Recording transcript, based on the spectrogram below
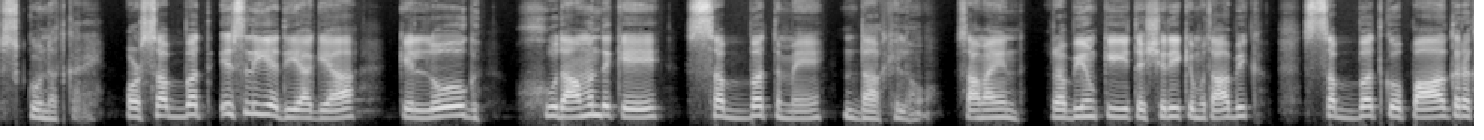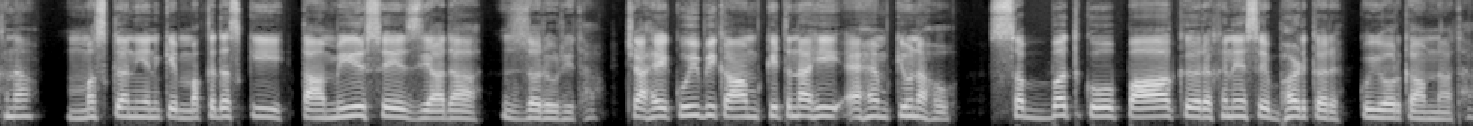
سکونت کرے۔ اور سبت اس لیے دیا گیا کہ لوگ خداوند کے سبت میں داخل ہوں۔ سامعین، ربیوں کی تشریح کے مطابق سبت کو پاک رکھنا مسکن یعنی کہ مقدس کی تعمیر سے زیادہ ضروری تھا۔ چاہے کوئی بھی کام کتنا ہی اہم کیوں نہ ہو، سبت کو پاک رکھنے سے بڑھ کر کوئی اور کام نہ تھا۔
